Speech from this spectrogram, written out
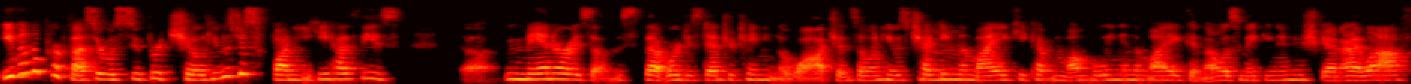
Even the professor was super chill. He was just funny. He has these uh, mannerisms that were just entertaining to watch. And so when he was checking Mhm. the mic, he kept mumbling in the mic, and that was making Anushka and I laugh.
